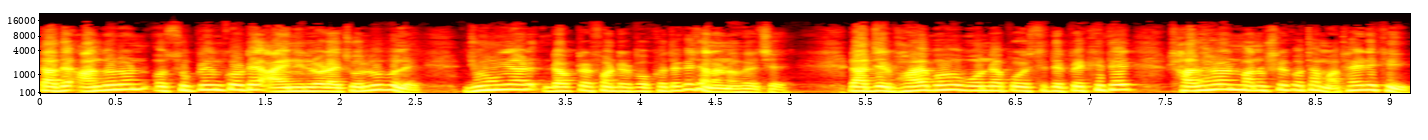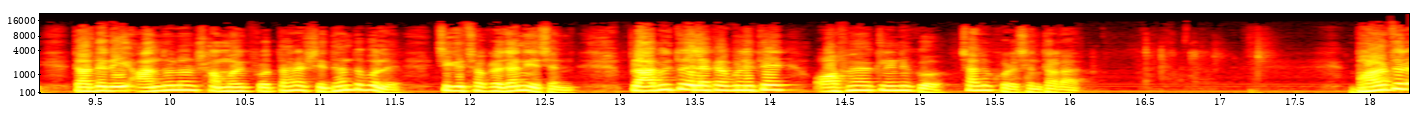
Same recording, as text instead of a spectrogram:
তাদের আন্দোলন ও সুপ্রিম কোর্টে আইনি লড়াই চলবে বলে জুনিয়র ডক্টর ফ্রন্টের পক্ষ থেকে জানানো হয়েছে। রাজ্যের ভয়াবহ বন্যা পরিস্থিতির প্রেক্ষিতে সাধারণ মানুষের কথা মাথায় রেখেই তাদের এই আন্দোলন সাময়িক প্রত্যাহারের সিদ্ধান্ত বলে চিকিৎসকরা জানিয়েছেন। প্লাবিত এলাকাগুলিতে অভয়া ক্লিনিকও চালু করেছেন তারা। ভারতের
